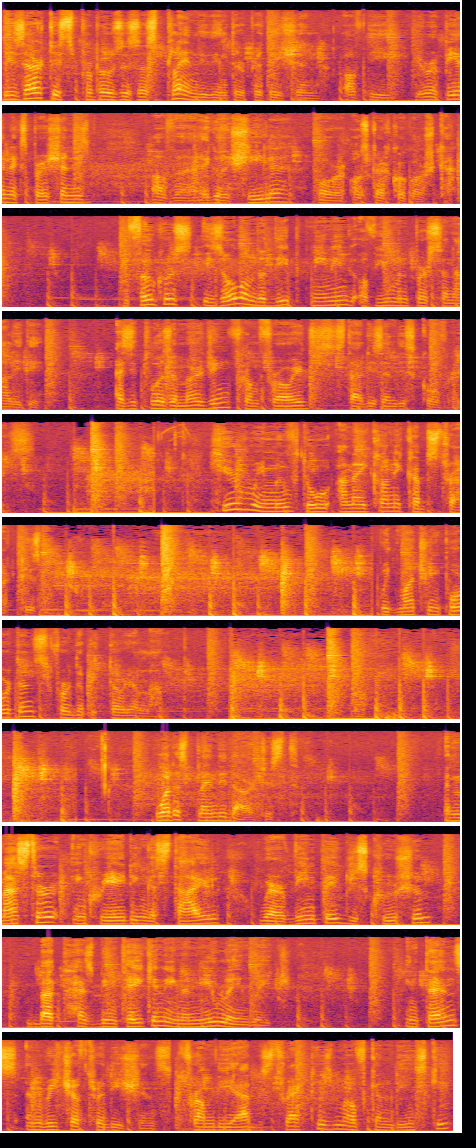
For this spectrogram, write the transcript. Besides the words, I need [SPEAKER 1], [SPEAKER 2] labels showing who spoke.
[SPEAKER 1] This artist proposes a splendid interpretation of the European expressionism of uh, Egon Schiele or Oskar Kokoschka. The focus is all on the deep meaning of human personality, as it was emerging from Freud's studies and discoveries. Here we move to an iconic abstractism with much importance for the pictorial lamp. What a splendid artist! A master in creating a style where vintage is crucial but has been taken in a new language, intense and rich of traditions, from the abstractism of Kandinsky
